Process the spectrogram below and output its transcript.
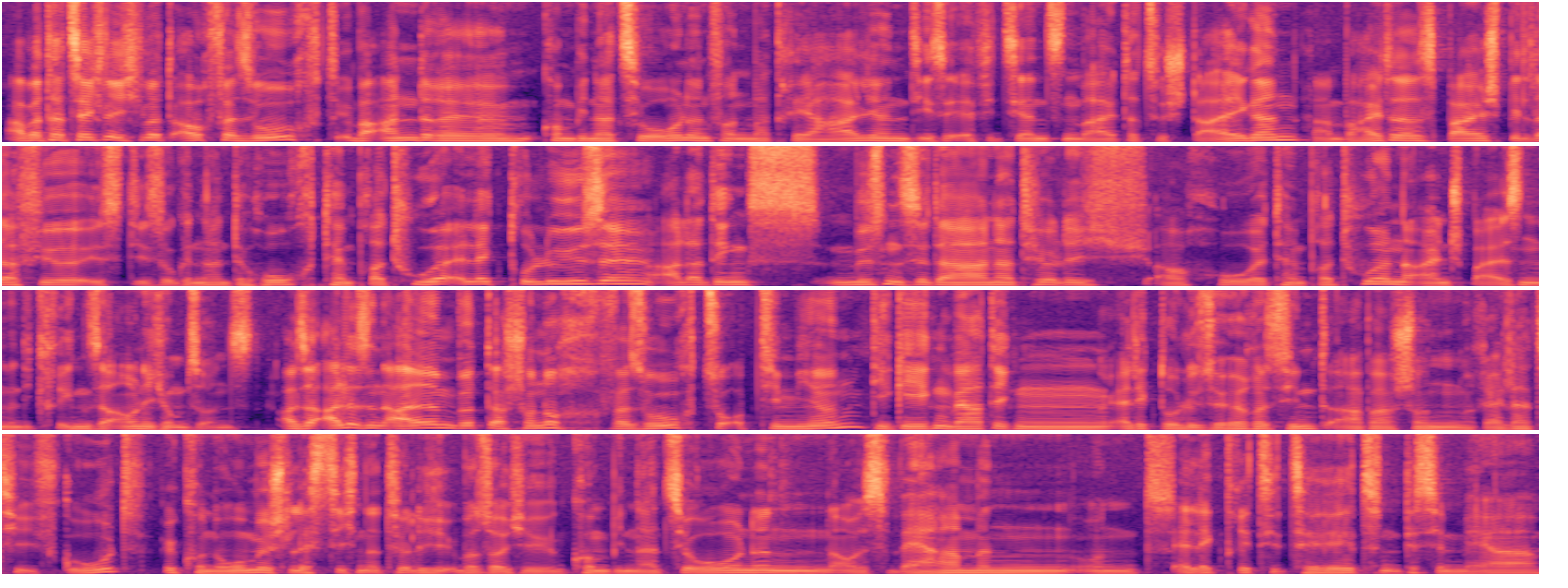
Aber tatsächlich wird auch versucht, über andere Kombinationen von Materialien diese Effizienzen weiter zu steigern. Ein weiteres Beispiel dafür ist die sogenannte Hochtemperaturelektrolyse. Allerdings müssen sie da natürlich auch hohe Temperaturen einspeisen und die kriegen sie auch nicht umsonst. Also alles in allem wird da schon noch versucht zu optimieren. Die gegenwärtigen Elektrolyseure sind aber schon relativ gut. Ökonomisch lässt sich natürlich über solche Kombinationen aus Wärmen und Elektrizität damit ein bisschen mehr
